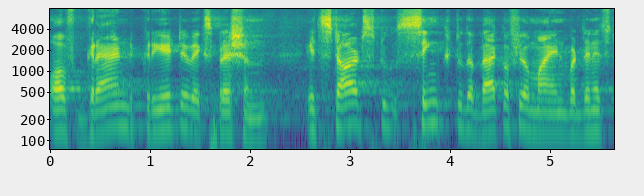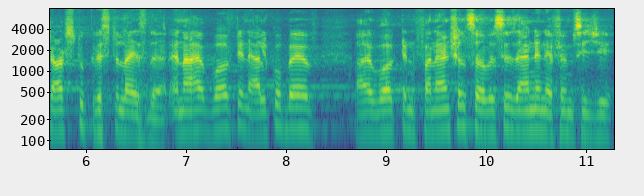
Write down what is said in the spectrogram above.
of grand creative expression, it starts to sink to the back of your mind, but then it starts to crystallize there. And I have worked in Alcobev, I worked in financial services and in FMCG.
